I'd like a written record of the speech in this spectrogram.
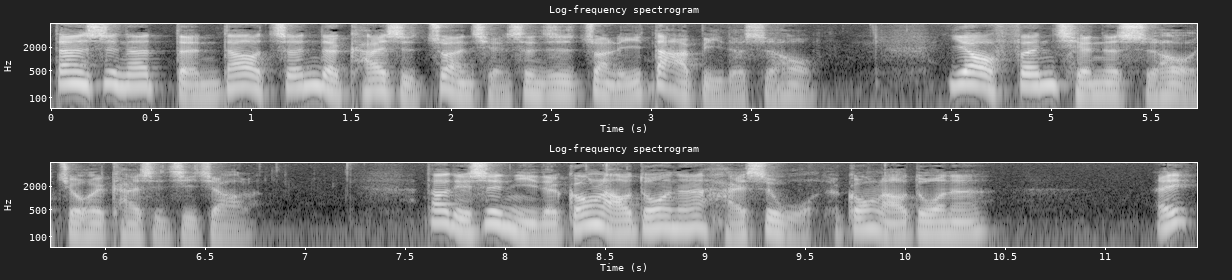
但是呢，等到真的开始赚钱，甚至是赚了一大笔的时候，要分钱的时候，就会开始计较了。到底是你的功劳多呢，还是我的功劳多呢？诶，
